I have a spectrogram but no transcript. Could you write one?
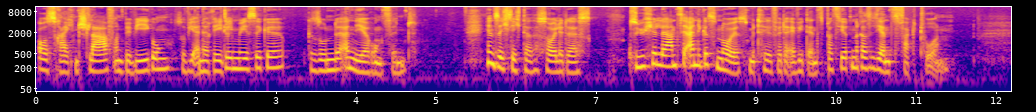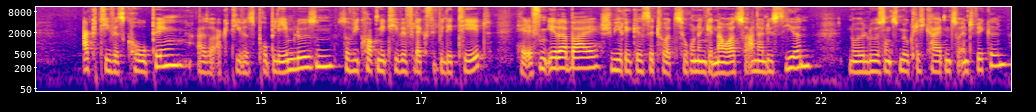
ausreichend Schlaf und Bewegung sowie eine regelmäßige, gesunde Ernährung sind. Hinsichtlich der Säule der Psyche lernt sie einiges Neues mit Hilfe der evidenzbasierten Resilienzfaktoren. Aktives Coping, also aktives Problemlösen sowie kognitive Flexibilität helfen ihr dabei, schwierige Situationen genauer zu analysieren, neue Lösungsmöglichkeiten zu entwickeln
